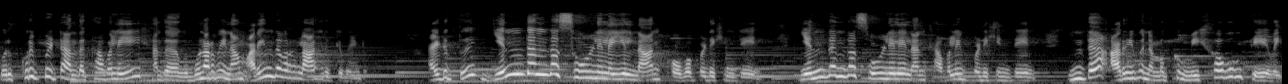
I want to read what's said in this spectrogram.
ஒரு குறிப்பிட்ட அந்த கவலையை அந்த உணர்வை நாம் அறிந்தவர்களாக இருக்க வேண்டும். அடுத்து எந்தெந்த சூழ்நிலையில் நான் கோபப்படுகின்றேன்? எந்தெந்த சூழ்நிலையில் நான் கவலைப்படுகின்றேன்? இந்த அறிவு நமக்கு மிகவும் தேவை.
